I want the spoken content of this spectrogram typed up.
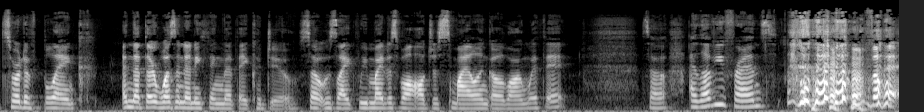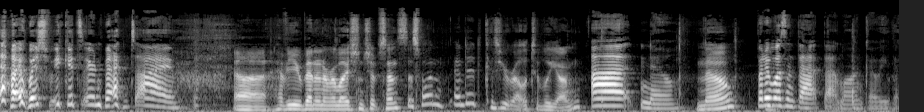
sort of blank and that there wasn't anything that they could do. So it was like we might as well all just smile and go along with it. So I love you, friends, but I wish we could turn back time. Uh, have you been in a relationship since this one ended? Because you're relatively young. Uh, no, No? but it wasn't that that long ago either.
